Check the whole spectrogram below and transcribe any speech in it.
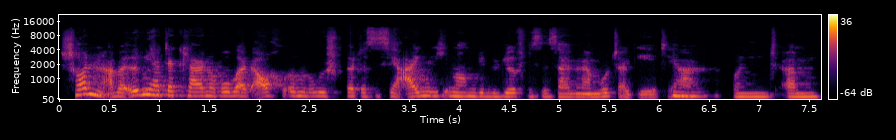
schon, aber irgendwie hat der kleine Robert auch irgendwo gespürt, dass es ja eigentlich immer um die Bedürfnisse seiner Mutter geht, ja. Mhm. Und ähm,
